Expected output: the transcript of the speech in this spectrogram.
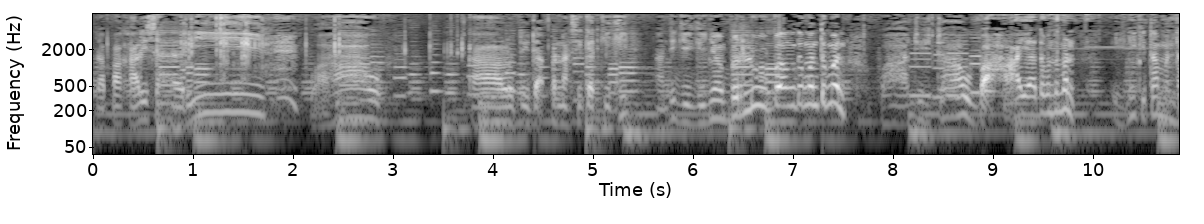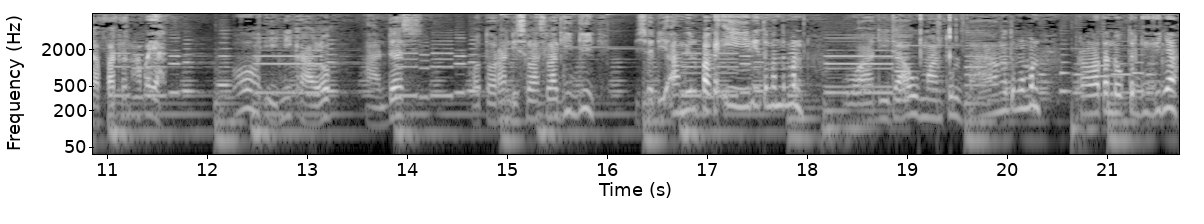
berapa kali sehari? Wow kalau tidak pernah sikat gigi nanti giginya berlubang teman-teman. Wadidaw bahaya teman-teman ini kita mendapatkan apa ya? Oh ini kalau ada kotoran di sela-sela gigi. Bisa diambil pakai ini teman-teman. Wadidaw mantul banget teman-teman. Peralatan dokter giginya.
